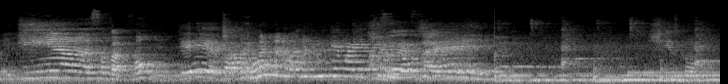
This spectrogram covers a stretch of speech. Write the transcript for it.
like Yeah, it's about phone. Yeah, Bobby, oh, honey, you get right I'm to so it. She's going.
